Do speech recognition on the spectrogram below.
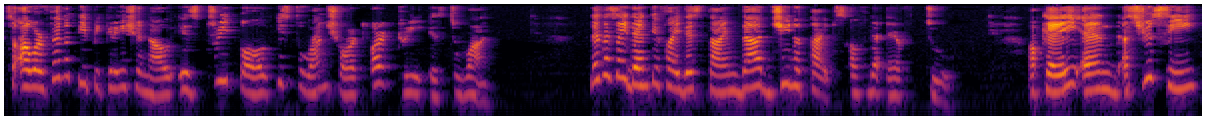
So our phenotypic ratio now is 3 tall is to 1 short or 3 is to 1. Let us identify this time the genotypes of the F2. Okay, and as you see,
